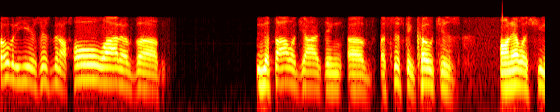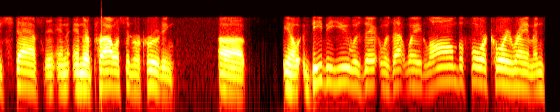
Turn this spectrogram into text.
over the years, there's been a whole lot of uh, mythologizing of assistant coaches on LSU staffs and, and, and their prowess in recruiting. Uh, you know, DBU was there was that way long before Corey Raymond,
